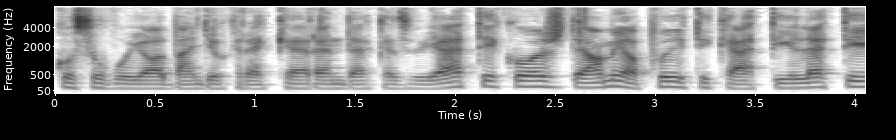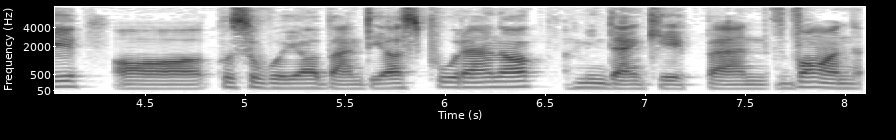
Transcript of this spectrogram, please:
koszovói albán gyökerekkel rendelkező játékos, de ami a politikát illeti, a koszovói albán diaszpórának mindenképpen van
